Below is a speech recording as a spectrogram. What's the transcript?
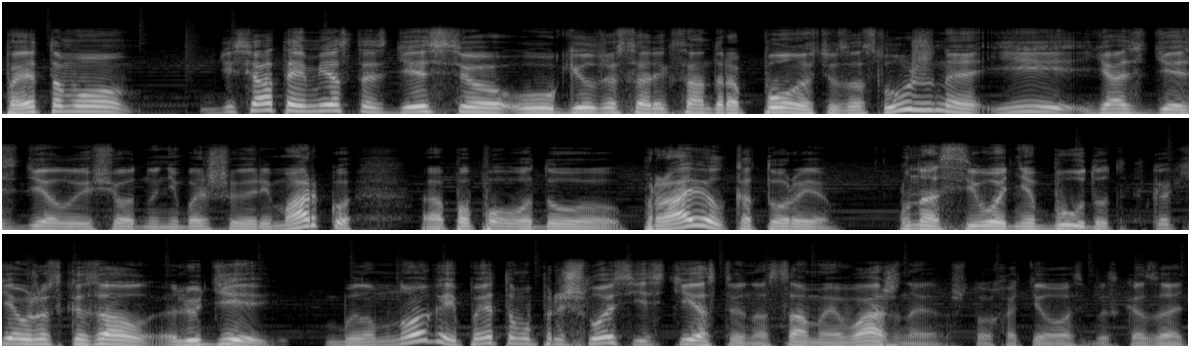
Поэтому десятое место здесь у Гилджиса Александра полностью заслуженное, и я здесь сделаю еще одну небольшую ремарку а, по поводу правил, которые у нас сегодня будут. Как я уже сказал, людей было много, и поэтому пришлось, естественно, самое важное, что хотелось бы сказать,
